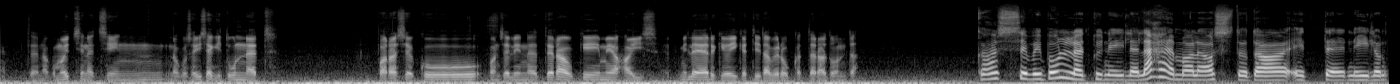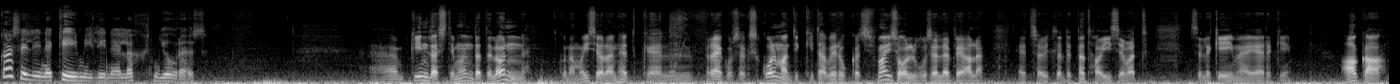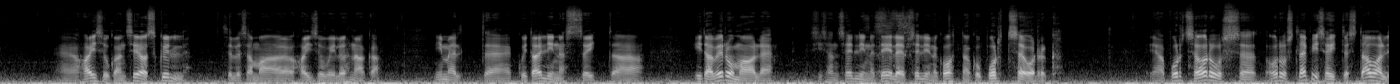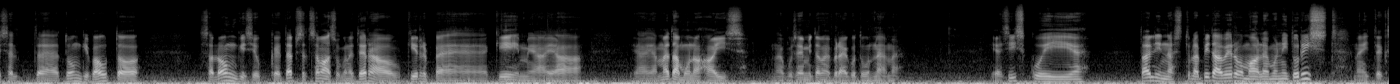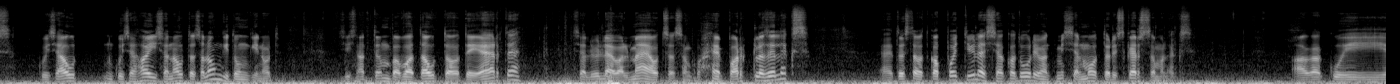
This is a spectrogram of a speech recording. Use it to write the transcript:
et nagu ma ütlesin, et siin, nagu sa isegi tunned, parasjagu on selline terav keemiahais, et mille järgi õiget idavirukat ära tunda kas see võib olla, et kui neile lähemale astuda, et neil on ka selline keemiline lõhn juures? Äh, kindlasti mõndadel on, kuna ma ise olen hetkel praeguseks kolmandik Ida-Virukat, siis ma ei solvu selle peale, et sa ütled, et nad haisevad selle keemia järgi. aga äh, haisuga on seos küll, sellesama haisu või lõhnaga. nimelt, äh, kui Tallinnast sõita Ida-Virumaale, siis on selline teeleeb selline koht nagu Purtseorg. Ja Purtseorus, orust läbi sõites tavaliselt tungib auto salongi niisugune täpselt samasugune terav kirbekeemia ja, ja, ja mädamunahais, nagu see, mida me praegu tunneme. ja siis, kui Tallinnast tuleb Ida-Virumaale mõni turist näiteks, kui see aut-, kui see hais on autosalongi tunginud, siis nad tõmbavad auto tee äärde, seal üleval mäe otsas on kohe parkla selleks, tõstavad kapoti üles ja hakkavad uurima, et mis seal mootoris kärssama läks. Aga kui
